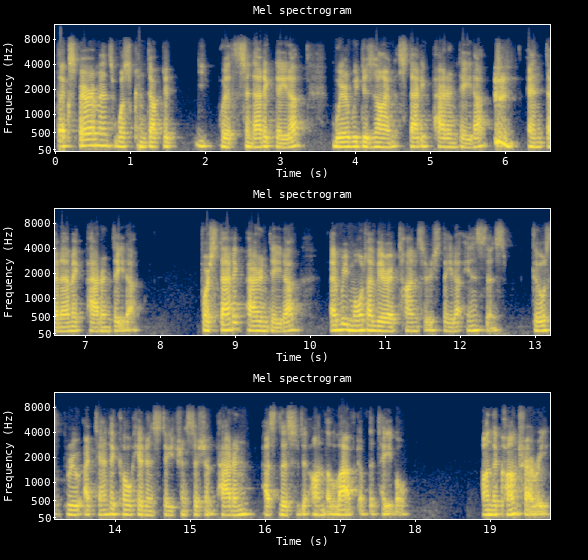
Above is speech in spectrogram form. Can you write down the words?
The experiment was conducted with synthetic data where we designed static pattern data and dynamic pattern data. For static pattern data, every multivariate time series data instance goes through identical hidden state transition pattern as listed on the left of the table. On the contrary,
